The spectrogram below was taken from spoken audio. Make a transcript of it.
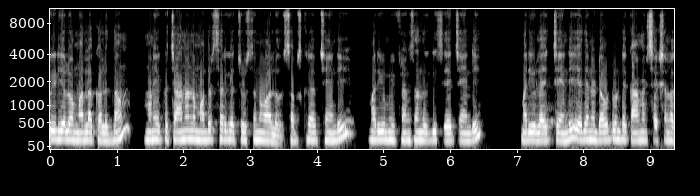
వీడియోలో మరలా కలుద్దాం. మన యొక్క ఛానల్ మొదటిసారిగా చూస్తున్న వాళ్ళు సబ్స్క్రైబ్ చేయండి మరియు మీ ఫ్రెండ్స్ అందరికీ షేర్ చేయండి మరియు లైక్ చేయండి. ఏదైనా డౌట్ ఉంటే కామెంట్ సెక్షన్లో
